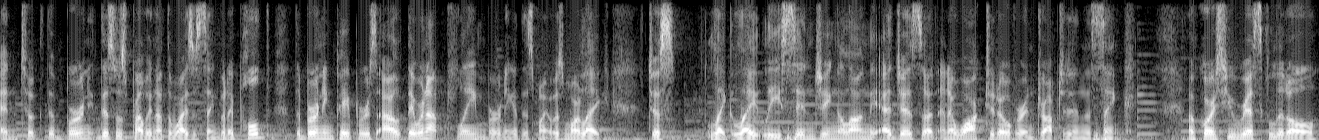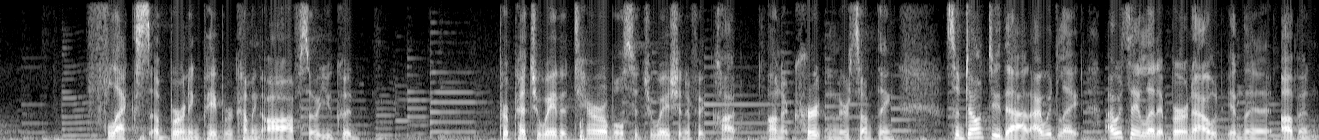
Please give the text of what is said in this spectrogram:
and took the burning. This was probably not the wisest thing, but I pulled the burning papers out. They were not flame burning at this point. It was more like just like lightly singeing along the edges, and I walked it over and dropped it in the sink. Of course, you risk little flecks of burning paper coming off, so you could perpetuate a terrible situation if it caught on a curtain or something. So don't do that. I would like I would say let it burn out in the oven.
